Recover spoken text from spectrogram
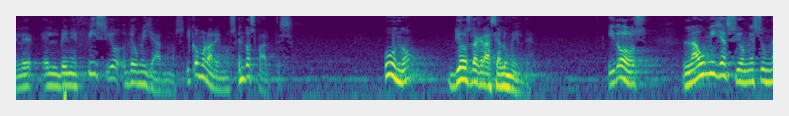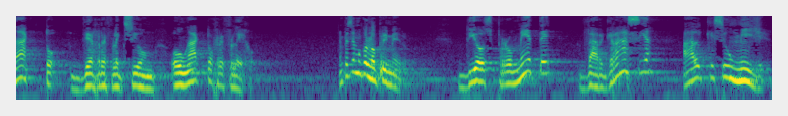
el, beneficio de humillarnos. ¿Y cómo lo haremos? En dos partes. Uno, Dios da gracia al humilde. Y dos, la humillación es un acto de reflexión o un acto reflejo. Empecemos con lo primero. Dios promete dar gracia al que se humille.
